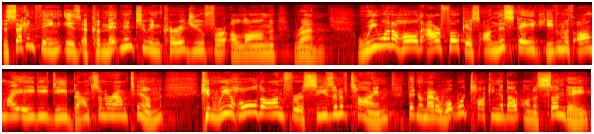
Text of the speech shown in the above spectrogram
The second thing is a commitment to encourage you for a long run. We want to hold our focus on this stage, even with all my ADD bouncing around Tim, can we hold on for a season of time that no matter what we're talking about on a Sunday,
